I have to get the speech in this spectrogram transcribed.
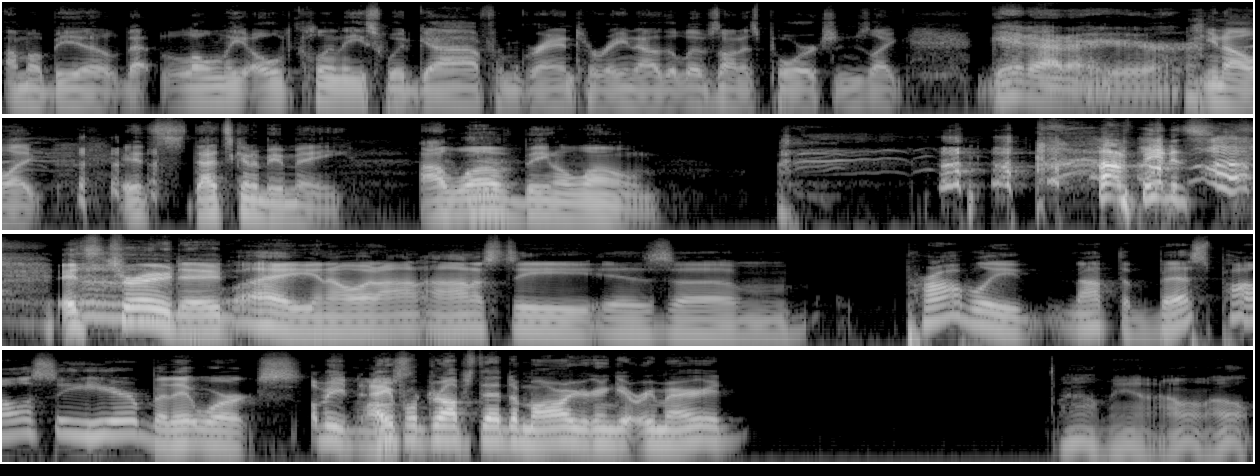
I'm gonna be a, that lonely old Clint Eastwood guy from Gran Torino that lives on his porch and is like, "Get out of here," you know. Like it's that's gonna be me. I love being alone. I mean, it's it's true, dude. Well, hey, you know what? Honesty is um, probably not the best policy here, but it works. I mean, most- April drops dead tomorrow. You're gonna get remarried. Oh man, I don't know.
